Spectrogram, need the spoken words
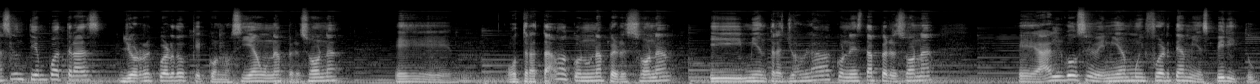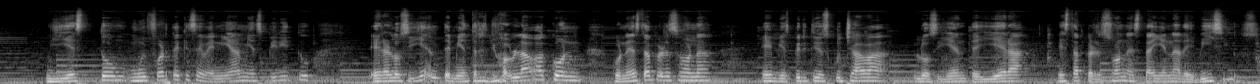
hace un tiempo atrás yo recuerdo que conocí a una persona eh, o trataba con una persona y mientras yo hablaba con esta persona, eh, algo se venía muy fuerte a mi espíritu. Y esto muy fuerte que se venía a mi espíritu era lo siguiente, mientras yo hablaba con, con esta persona, en mi espíritu yo escuchaba lo siguiente y era, esta persona está llena de vicios.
